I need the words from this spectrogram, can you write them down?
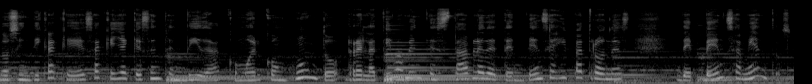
Nos indica que es aquella que es entendida como el conjunto relativamente estable de tendencias y patrones de pensamientos,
